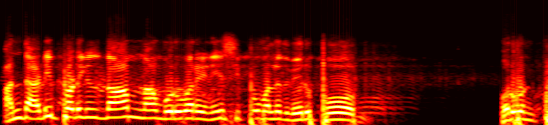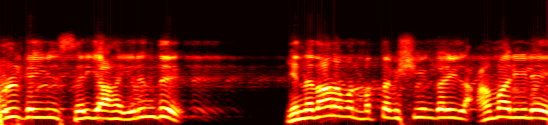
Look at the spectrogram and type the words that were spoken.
அந்த அடிப்படையில் தான் நாம் ஒருவரை நேசிப்போம் அல்லது வெறுப்போம். ஒருவன் கொள்கையில் சரியாக இருந்து என்னதான் அவன் மற்ற விஷயங்களில் அமலிலே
